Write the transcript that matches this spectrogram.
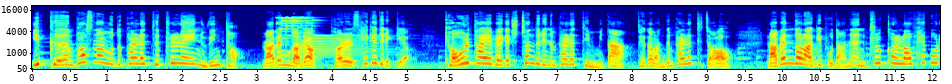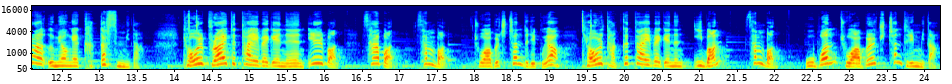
입큰 퍼스널 무드 팔레트 플레인 윈터 라벤더력 별 3개 드릴게요. 겨울 타입에게 추천드리는 팔레트입니다. 제가 만든 팔레트죠. 라벤더라기보다는 cool 컬러 회보라 음영에 가깝습니다. 겨울 bright 타입에게는 1번, 4번, 3번 조합을 추천드리고요. 겨울 dark 타입에게는 2번, 3번, 5번 조합을 추천드립니다.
